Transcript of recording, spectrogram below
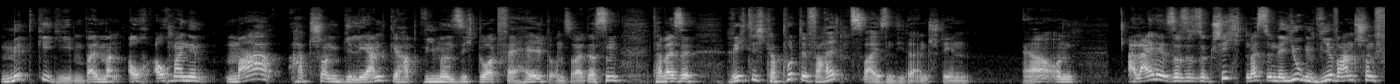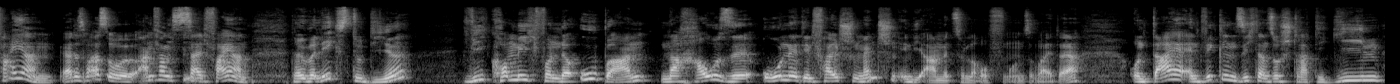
mitgegeben, weil man auch, auch meine Ma hat schon gelernt gehabt, wie man sich dort verhält und so weiter. Das sind teilweise richtig kaputte Verhaltensweisen, die da entstehen. Ja, und alleine so, so, so Geschichten, weißt du, in der Jugend, wir waren schon feiern. Ja, das war so, Anfangszeit feiern. Da überlegst du dir, wie komme ich von der U-Bahn nach Hause, ohne den falschen Menschen in die Arme zu laufen und so weiter. Ja? Und daher entwickeln sich dann so Strategien,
